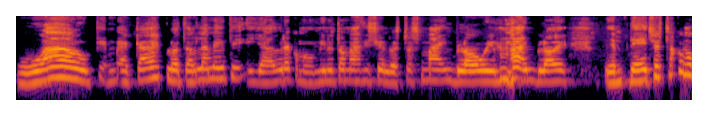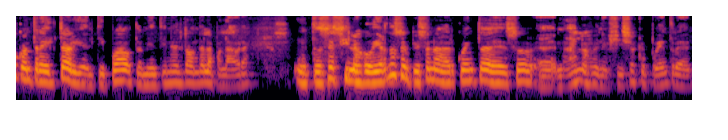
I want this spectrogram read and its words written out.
wow, que me acaba de explotar la mente y ya dura como un minuto más diciendo, esto es mind blowing, mind blowing. De hecho, esto es como contradictorio. El tipo también tiene el don de la palabra. Entonces, si los gobiernos empiezan a dar cuenta de eso, además de los beneficios que pueden traer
